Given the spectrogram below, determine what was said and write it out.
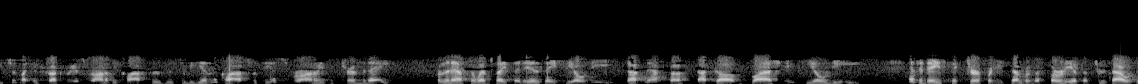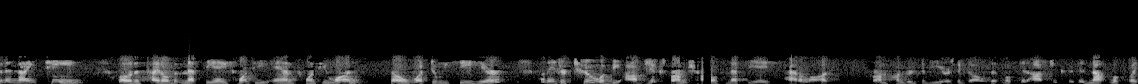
each of my introductory astronomy classes is to begin the class with the astronomy picture of the day from the NASA website that is apod.nasa.gov slash apod. And today's picture for December the 30th of 2019, well, it is titled Messier 20 and 21. So what do we see here? Well, these are two of the objects from Charles Messier's catalog from hundreds of years ago that looked at objects that did not look like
